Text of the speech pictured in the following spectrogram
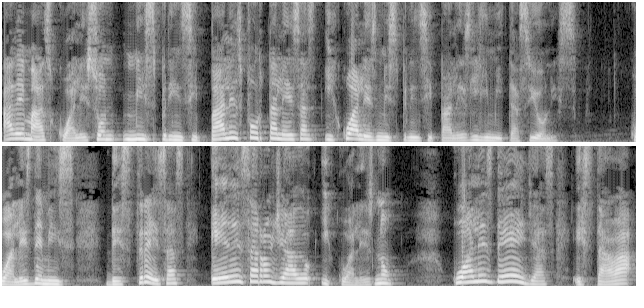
además cuáles son mis principales fortalezas y cuáles mis principales limitaciones. Cuáles de mis destrezas he desarrollado y cuáles no cuáles de ellas estaba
